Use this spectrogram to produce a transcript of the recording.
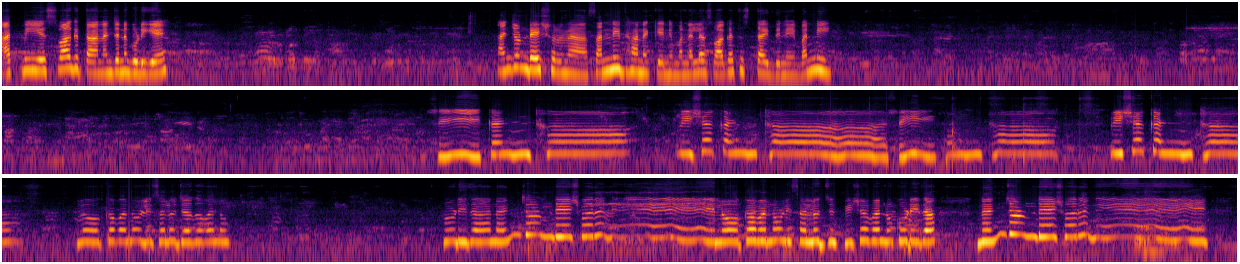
ಆತ್ಮೀಯ ಸ್ವಾಗತ ನಂಜನಗುಡಿಗೆ. ನಂಜುಂಡೇಶ್ವರನ ಸನ್ನಿಧಾನಕ್ಕೆ ನಿಮ್ಮನ್ನೆಲ್ಲ ಸ್ವಾಗತಿಸ್ತಾ ಇದ್ದೇನೆ. ಬನ್ನಿ. ಶ್ರೀಕಂಠ ವಿಷಕಂಠ ಶ್ರೀಕಂಠ ವಿಷಕಂಠ. ಲೋಕವನ್ನು ಉಳಿಸಲು ಜಗವನು. ನುಡಿದ ನಂಜುಂಡೇಶ್ವರನೇ. ಲೋಕವನ್ನು ಉಳಿಸಲು ವಿಷವನ್ನು ಕುಡಿದ ನಂಜುಂಡೇಶ್ವರನೇ.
